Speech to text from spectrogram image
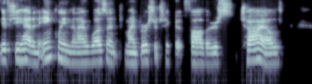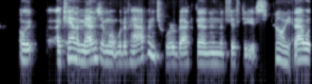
if she had an inkling that I wasn't my birth certificate father's child, oh, I can't imagine what would have happened to her back then in the 50s. Oh yeah. That was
